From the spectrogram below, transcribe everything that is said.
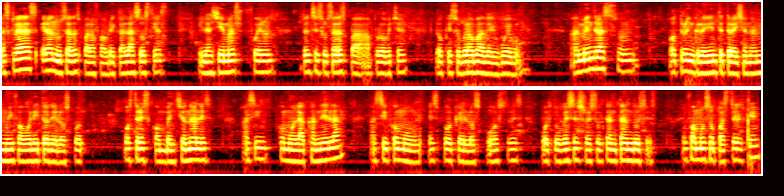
Las claras eran usadas para fabricar las hostias y las yemas fueron entonces usadas para aprovechar lo que sobraba del huevo. Almendras son otro ingrediente tradicional muy favorito de los postres convencionales, así como la canela, así como es porque los postres portugueses resultan tan dulces. Un famoso pastel que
